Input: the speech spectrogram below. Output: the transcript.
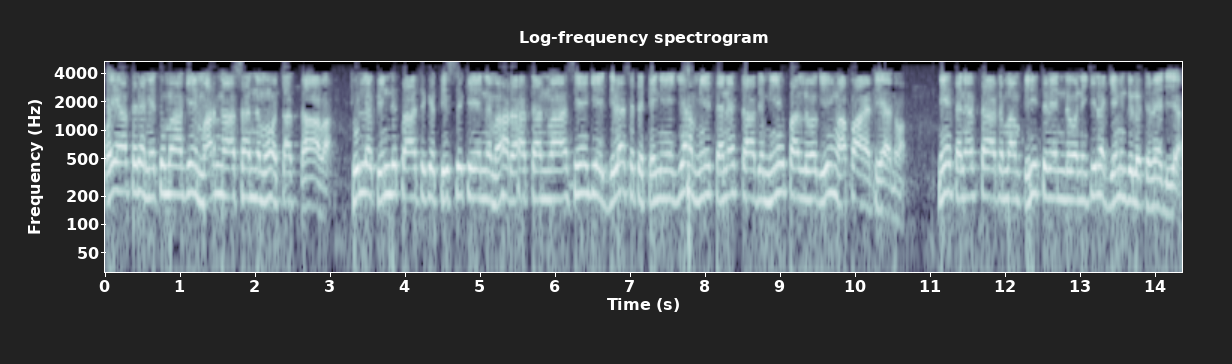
ඔය අතර මෙතුමාගේ මරණාසන්න මොහොතක් ආවා. තුල්ල පින්දපාතික තිස්ස කියන මහ රහතන් වහන්සේගේ දිවසට පෙනී ගියා මේ තැනැත්තාද මේ පල්ලෝගින් අපායට යනවා. මේ තැනැත්තාට මම පිහිට වෙන්න ඕනේ කියලා ගෙමිදුලට වැඩියා.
